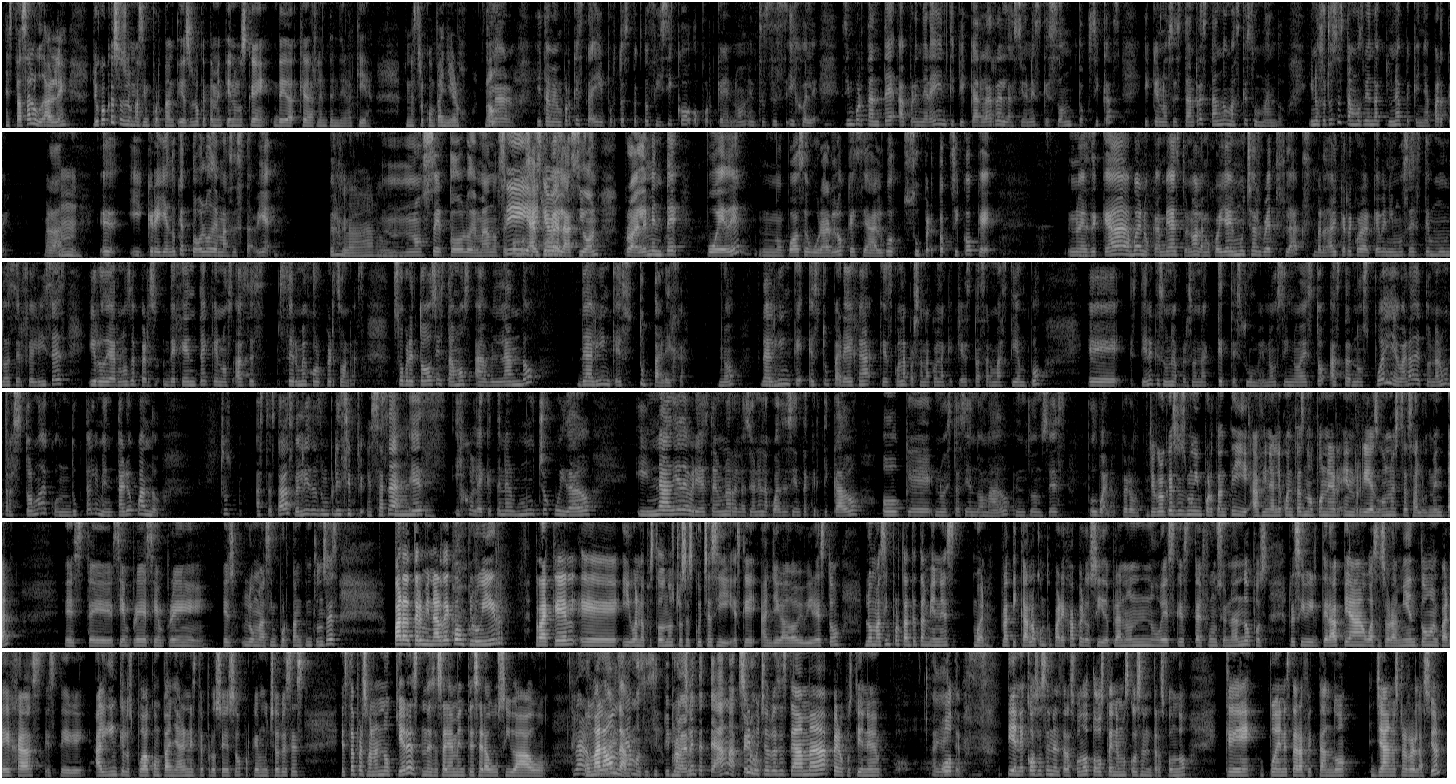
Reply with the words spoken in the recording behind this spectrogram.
estás saludable. Yo creo que eso es lo más importante y eso es lo que también tenemos que, darle a entender aquí a, nuestro compañero, ¿no? Claro, y también porque está ahí, por tu aspecto físico o por qué, ¿no? Entonces, híjole, es importante aprender a identificar las relaciones que son tóxicas y que nos están restando más que sumando. Y nosotros estamos viendo aquí una pequeña parte, ¿verdad? Mm. Eh, y creyendo que todo lo demás está bien pero claro. no sé todo lo demás, no sé cómo sea su relación. Probablemente puede, no puedo asegurarlo, que sea algo súper tóxico que No es de que, ah, bueno, cambia esto, ¿no? A lo mejor ya hay muchas red flags, ¿verdad? Hay que recordar que venimos a este mundo a ser felices y rodearnos de, de gente que nos hace ser mejor personas. Sobre todo si estamos hablando de alguien que es tu pareja, ¿no? De alguien que es tu pareja, que es con la persona con la que quieres pasar más tiempo. Eh, tiene que ser una persona que te sume, ¿no? Si no, esto hasta nos puede llevar a detonar un trastorno de conducta alimentario cuando tú hasta estabas feliz desde un principio. Exactamente. O sea, es, híjole, hay que tener mucho cuidado y nadie debería estar en una relación en la cual se sienta criticado o que no está siendo amado. Entonces, pues bueno, pero... Yo creo que eso es muy importante y a final de cuentas no poner en riesgo nuestra salud mental. Este, siempre, siempre es lo más importante. Entonces, para terminar de concluir, Raquel, eh, y bueno, pues todos nuestros escuchas y es que han llegado a vivir esto, lo más importante también es, bueno, platicarlo con tu pareja, pero si de plano no ves que está funcionando, pues recibir terapia o asesoramiento en parejas, este, alguien que los pueda acompañar en este proceso, porque muchas veces esta persona no quiere necesariamente ser abusiva o, o mala onda. y, probablemente te ama. Pero... Sí, muchas veces te ama, pero pues tiene... tiene cosas en el trasfondo, todos tenemos cosas en el trasfondo que pueden estar afectando ya nuestra relación.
